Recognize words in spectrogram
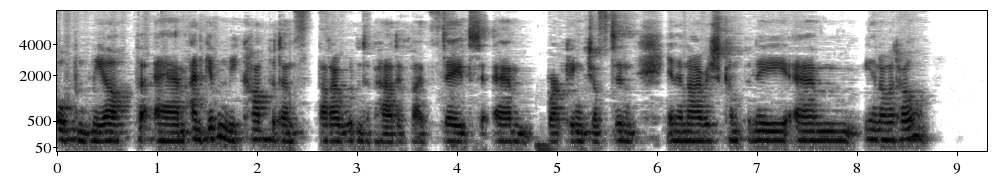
opened me up um, and given me confidence that I wouldn't have had if I'd stayed um, working just in, in an Irish company, um, you know, at home.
